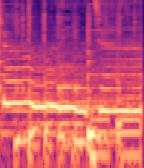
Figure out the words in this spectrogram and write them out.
就离家。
